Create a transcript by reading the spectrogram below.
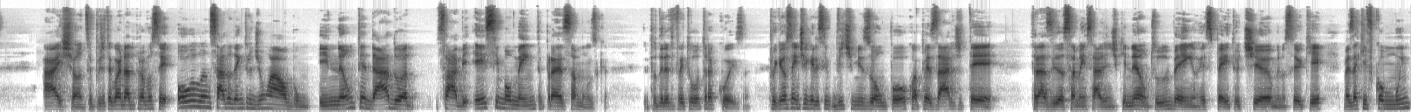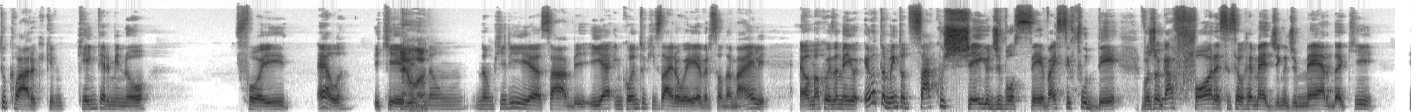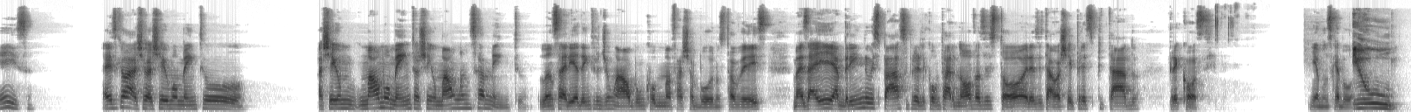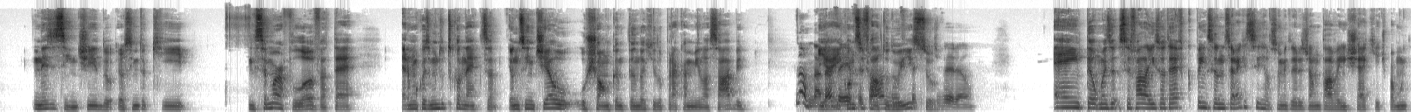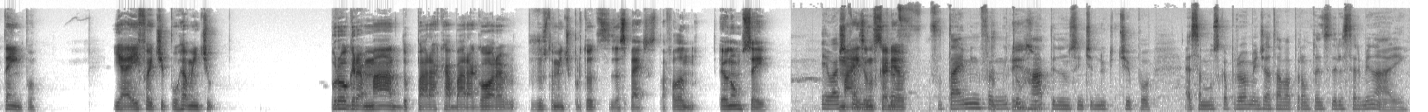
ai, Sean, você podia ter guardado pra você. Ou lançado dentro de um álbum e não ter dado, a, sabe, esse momento pra essa música. Ele poderia ter feito outra coisa. Porque eu senti que ele se vitimizou um pouco, apesar de ter trazido essa mensagem de que não, tudo bem, eu respeito, eu te amo, não sei o quê. Mas aqui ficou muito claro que quem, quem terminou foi ela. E que ele Ela. não, não queria, sabe? E é- enquanto que Slide Away, a versão da Miley, é uma coisa meio. Eu também tô de saco cheio de você, vai se fuder. Vou jogar fora esse seu remedinho de merda aqui. E é isso. É isso que eu acho. Eu achei o momento. Achei um mau momento, achei um mau lançamento. Lançaria dentro de um álbum como uma faixa bônus, talvez. Mas aí abrindo o espaço pra ele contar novas histórias e tal. Achei precipitado, precoce. E a música é boa. Eu, nesse sentido, eu sinto que em Summer of Love até era uma coisa muito desconexa. Eu não sentia o, o Sean cantando aquilo pra Camila, sabe? Não, nada E a aí, ver. quando você fala uma tudo isso- De verão. É, então, mas você fala isso, eu até fico pensando, será que esse relacionamento deles já não tava em xeque, tipo, há muito tempo? E aí foi, tipo, realmente programado para acabar agora, justamente por todos esses aspectos que você tá falando? Eu não sei. Eu acho Mas que eu não ficaria O timing foi muito rápido, no sentido que, tipo, essa música provavelmente já tava pronta antes deles terminarem.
